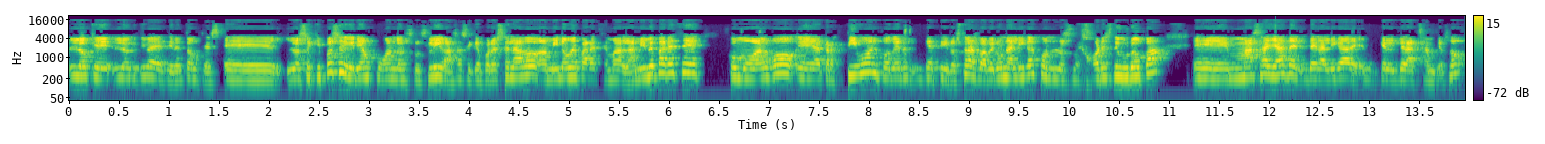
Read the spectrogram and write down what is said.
lo que, lo que te iba a decir, entonces, eh, los equipos seguirían jugando en sus ligas, así que por ese lado a mí no me parece mal. A mí me parece como algo eh, atractivo el poder decir, ostras, va a haber una liga con los mejores de Europa eh, más allá de, la liga de, de, la Champions, ¿no?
